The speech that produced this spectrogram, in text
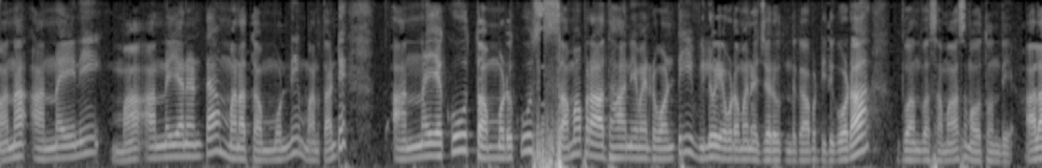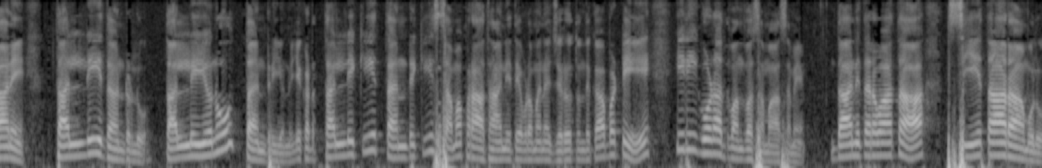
మన అన్నయ్యని మా అన్నయ్య అని అంటాం మన తమ్ముడిని మన అంటే అన్నయ్యకు తమ్ముడుకు సమ ప్రాధాన్యమైనటువంటి విలువ ఇవ్వడం అనేది జరుగుతుంది కాబట్టి ఇది కూడా ద్వంద్వ సమాసం అవుతుంది. అలానే తల్లిదండ్రులు తల్లియును తండ్రియును. ఇక్కడ తల్లికి తండ్రికి సమ ప్రాధాన్యత ఇవ్వడం అనేది జరుగుతుంది కాబట్టి ఇది కూడా ద్వంద్వ సమాసమే. దాని తర్వాత సీతారాములు.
